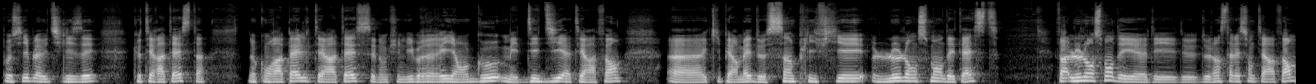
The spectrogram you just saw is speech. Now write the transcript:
possibles à utiliser que TerraTest Donc on rappelle TerraTest, c'est donc une librairie en Go mais dédiée à Terraform euh, qui permet de simplifier le lancement des tests enfin le lancement des de, l'installation de Terraform,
